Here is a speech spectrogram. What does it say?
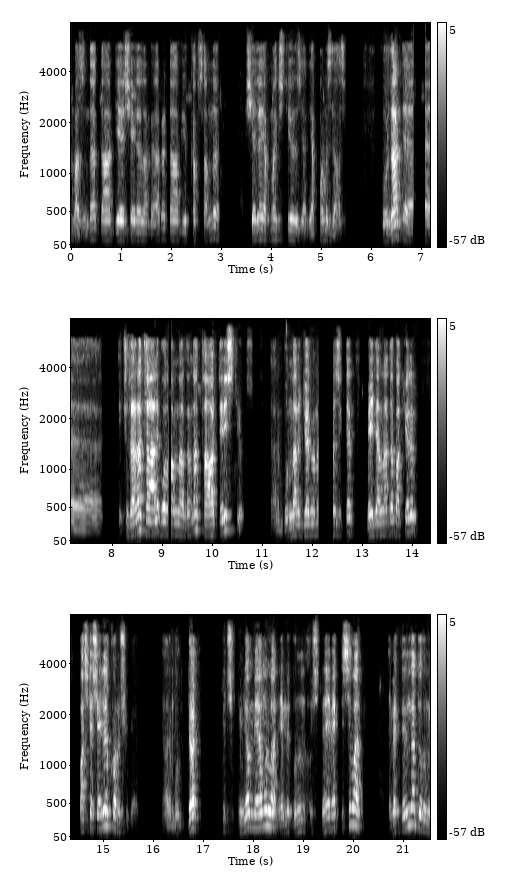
bazında daha diğer şeylerle beraber daha büyük kapsamlı şeyler yapmak istiyoruz yani. Yapmamız lazım. Buradan e, e, iktidara talip olanlardan da taahhütleri istiyoruz. Yani bunları görmemezlikten meydanlarda bakıyorum başka şeyler konuşuluyor. Yani bu 4,5 milyon memur var. Bunun üstüne emeklisi var. Emeklinin de durumu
